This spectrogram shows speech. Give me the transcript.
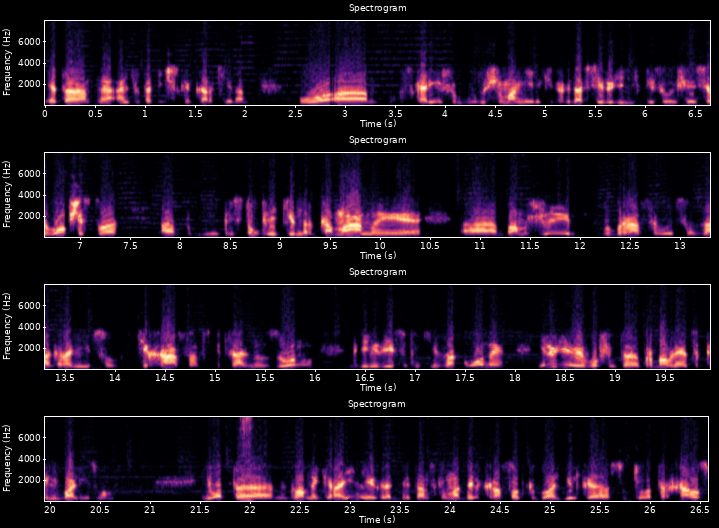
Это антиутопическая картина о э, скорейшем будущем Америки, когда все люди, не вписывающиеся в общество, а, преступники, наркоманы, а, бомжи, выбрасываются за границу Техаса в специальную зону, где не действуют никакие законы, и люди, в общем-то, пробавляются каннибализмом. И вот э, главная героиня играет британская модель, красотка, блондинка Суки Ватерхаус,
